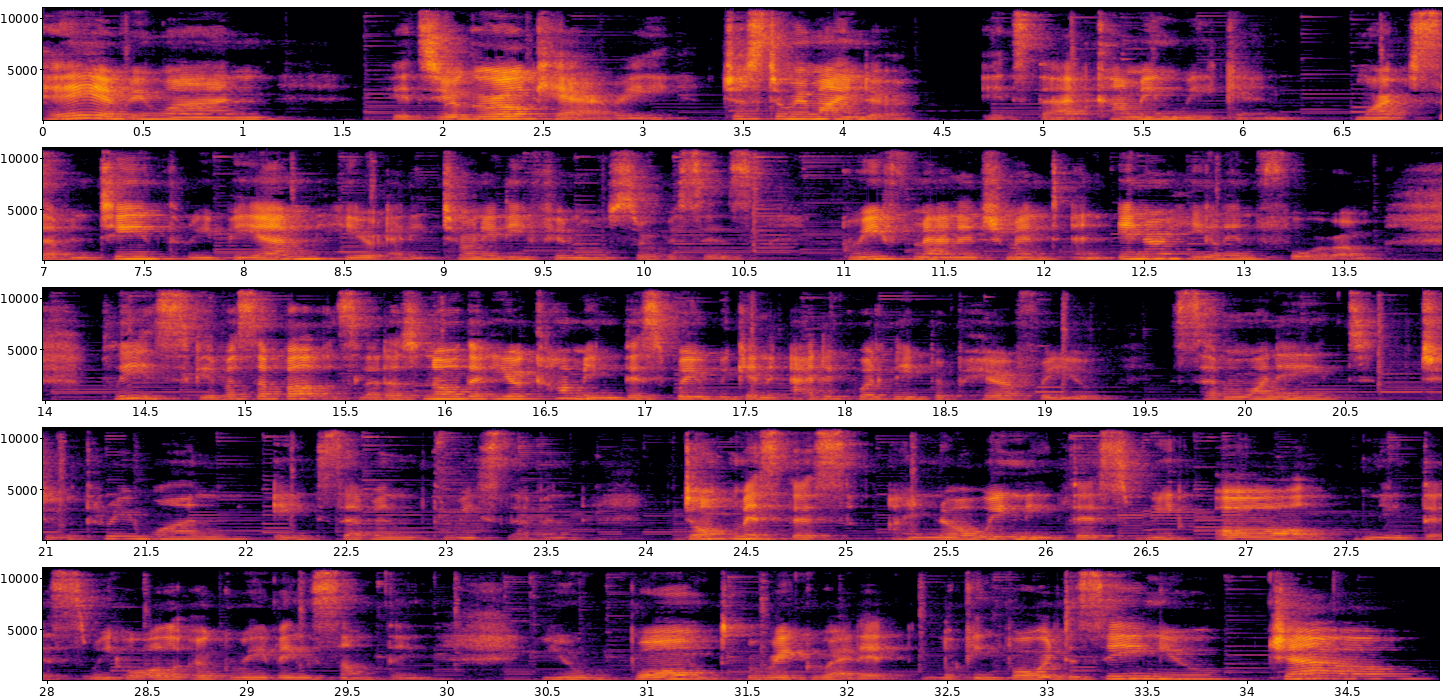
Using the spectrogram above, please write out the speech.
Hey everyone, it's your girl Karrie. Just a reminder, it's that coming weekend, March 17th, 3 p.m., here at Eternity Funeral Services, Grief Management and Inner Healing Forum. Please give us a buzz. Let us know that you're coming. This way we can adequately prepare for you. 718 231 8737. Don't miss this. I know we need this. We all need this. We all are grieving something. You won't regret it. Looking forward to seeing you. Ciao.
